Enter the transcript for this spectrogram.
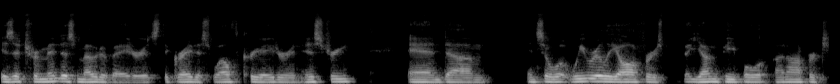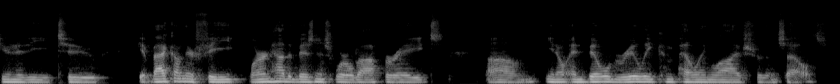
is a tremendous motivator. It's the greatest wealth creator in history, and um, and so what we really offer is young people an opportunity to get back on their feet, learn how the business world operates, um, you know, and build really compelling lives for themselves.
